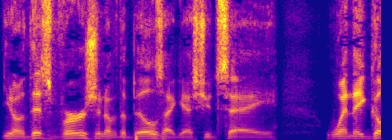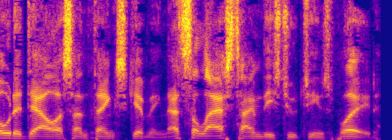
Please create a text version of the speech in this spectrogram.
you know, this version of the Bills, I guess you'd say, when they go to Dallas on Thanksgiving. That's the last time these two teams played.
